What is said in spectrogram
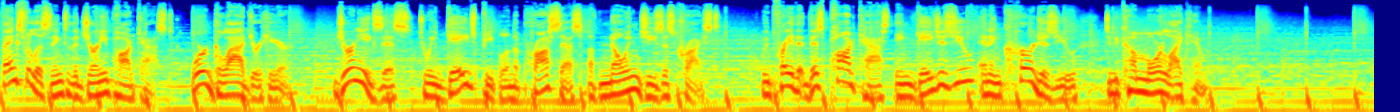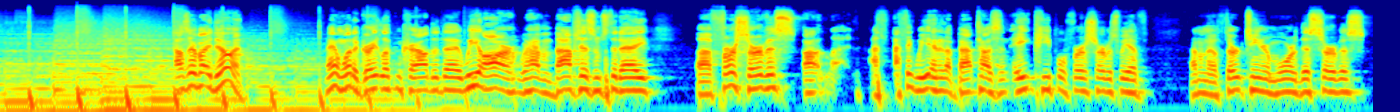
Thanks for listening to the Journey podcast. We're glad you're here. Journey exists to engage people in the process of knowing Jesus Christ. We pray that this podcast engages you and encourages you to become more like him. How's everybody doing? Man, what a great looking crowd today. We are, we're having baptisms today. Uh, first service, uh, I, I think we ended up baptizing eight people first service. We have, I don't know, 13 or more this service.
